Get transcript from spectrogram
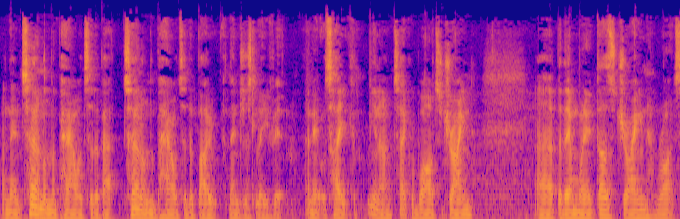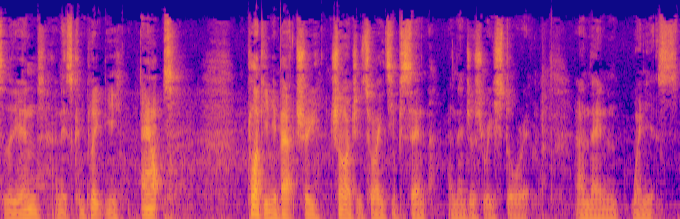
and then turn on the power to the turn on the power to the boat and then just leave it. And it will take, you know, take a while to drain. Uh, but then when it does drain right to the end and it's completely out, plug in your battery, charge it to 80%, and then just restore it. And then when it's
